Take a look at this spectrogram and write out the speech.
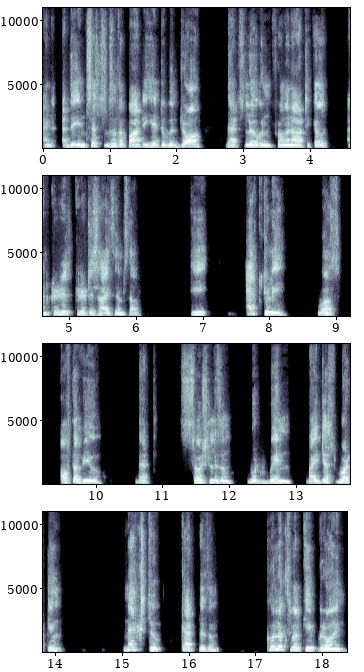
And at the insistence of the party, he had to withdraw that slogan from an article and criti- criticize himself. He actually was of the view that socialism would win by just working next to capitalism. Kulaks will keep growing,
